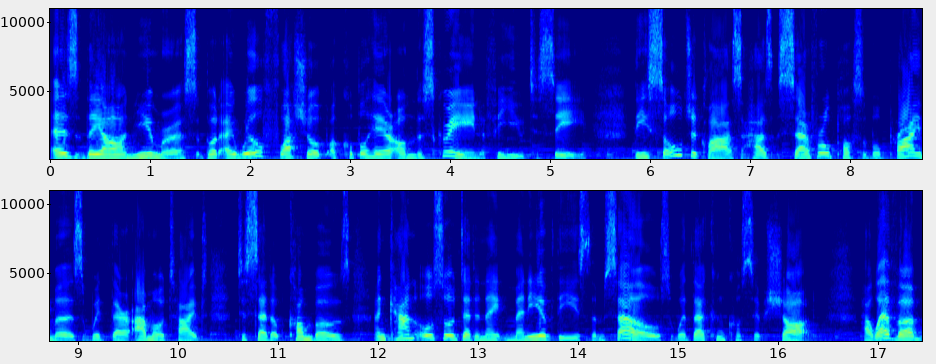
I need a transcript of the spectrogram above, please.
as they are numerous, but I will flash up a couple here on the screen for you to see. The soldier class has several possible primers with their ammo types to set up combos and can also detonate many of these themselves with their concussive shot. However,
